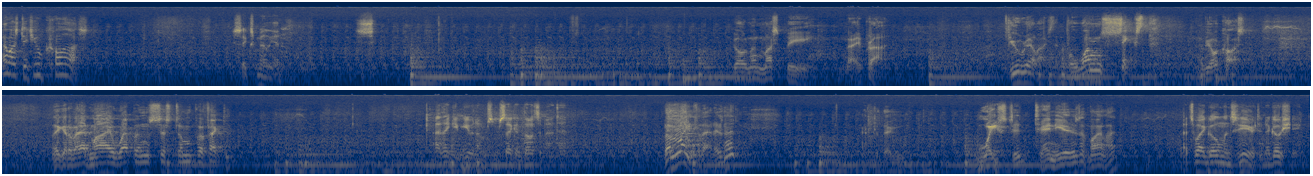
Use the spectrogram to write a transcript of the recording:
How much did you cost? Six million. Must be very proud. Do you realize that for one sixth of your cost, they could have had my weapons system perfected? I think you've given them some second thoughts about that. They're late for that, isn't it? After they wasted 10 years of my life? That's why Goldman's here, to negotiate.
